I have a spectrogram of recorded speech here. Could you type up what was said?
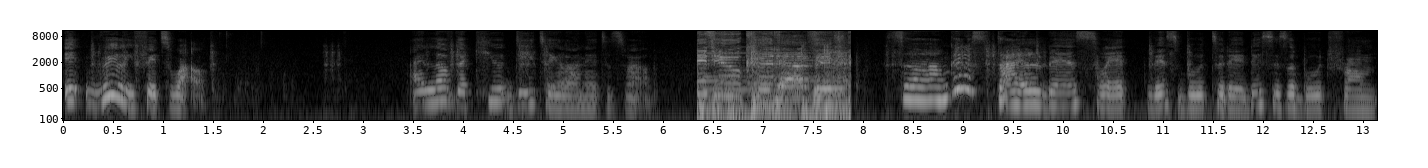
it really fits well I love the cute detail on it as well if you could have it so I'm gonna style this with this boot today. This is a boot from,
